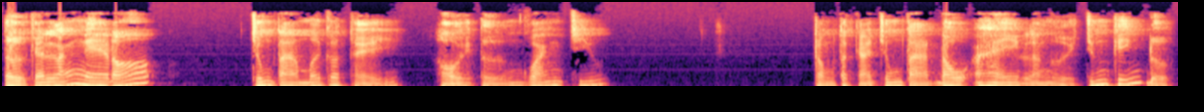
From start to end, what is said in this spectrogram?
Từ cái lắng nghe đó, chúng ta mới có thể hồi tưởng quán chiếu. Trong tất cả chúng ta, đâu ai là người chứng kiến được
